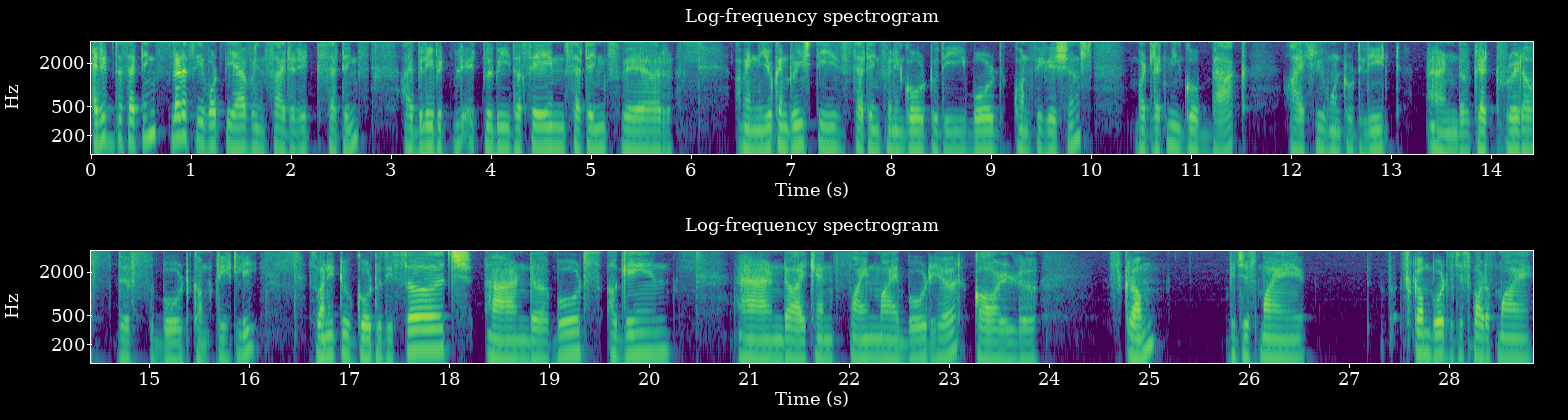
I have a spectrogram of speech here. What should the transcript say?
edit the settings. Let us see what we have inside edit settings. I believe it, it will be the same settings where, I mean, you can reach these settings when you go to the board configurations, but let me go back. I actually want to delete and get rid of this board completely. So I need to go to the search and uh, boards again, and I can find my board here called uh, Scrum, which is my Scrum board, which is part of my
